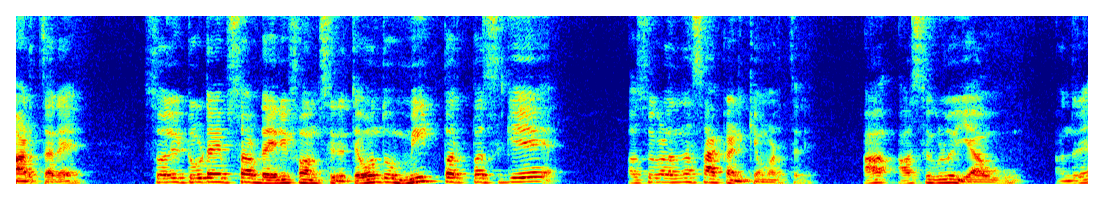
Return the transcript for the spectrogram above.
ಮಾಡ್ತಾರೆ. ಸೊ ಅಲ್ಲಿ two types of dairy farms ಇರುತ್ತೆ. ಒಂದು ಮೀಟ್ ಪರ್ಪಸ್ಗೆ ಹಸುಗಳನ್ನು ಸಾಕಾಣಿಕೆ ಮಾಡ್ತಾರೆ ಆ ಹಸುಗಳು ಯಾವುವು? ಅಂದರೆ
